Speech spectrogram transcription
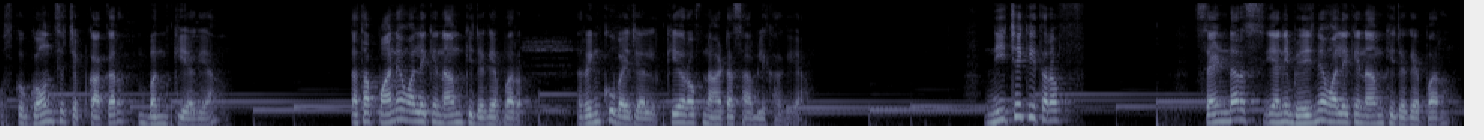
उसको गोंद से चिपकाकर बंद किया गया। तथा पाने वाले के नाम की जगह पर रिंकू बैजल केयर ऑफ़ नाहटा साहब लिखा गया। नीचे की तरफ़ सेंडर्स यानी भेजने वाले के नाम की जगह पर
